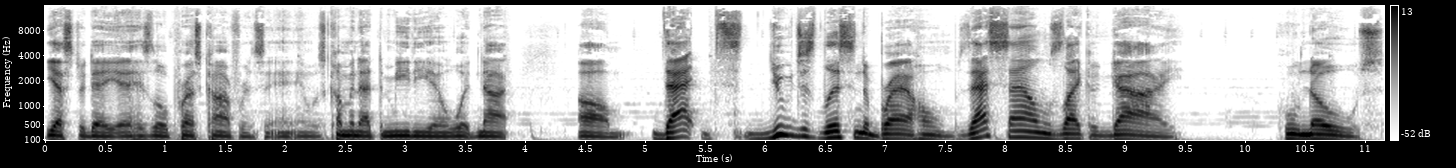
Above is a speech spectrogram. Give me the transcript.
yesterday at his little press conference and, and was coming at the media and whatnot. Um, that you just listen to Brad Holmes. That sounds like a guy who knows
